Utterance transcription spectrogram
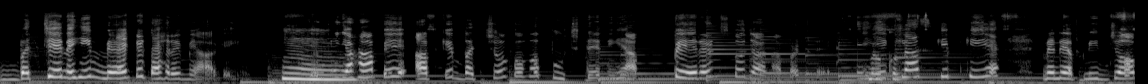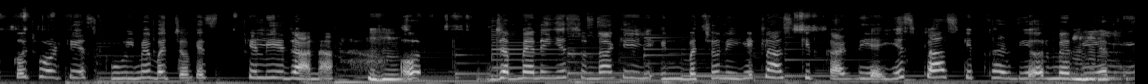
بچے نہیں میں کٹہرے میں آ گئی کیونکہ یہاں پہ آپ کے بچوں کو وہ پوچھتے نہیں آپ پیرنٹس کو جانا پڑتا ہے۔ یہ کلاس اسکپ کی ہے۔ میں نے اپنی جاب کو چھوڑ کے اسکول میں بچوں کے کے لیے جانا۔ اور جب میں نے یہ سنا کہ ان بچوں نے یہ کلاس اسکپ کر دی ہے یہ کلاس اسکپ کر دی اور میں ریئلی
